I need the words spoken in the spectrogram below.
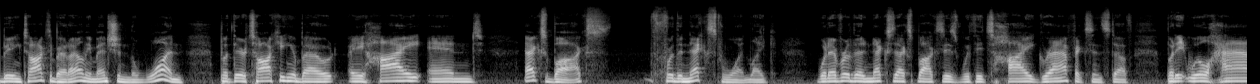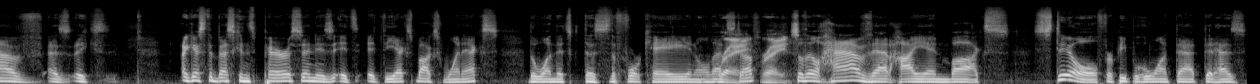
being talked about. I only mentioned the one, but they're talking about a high end Xbox for the next one, like whatever the next Xbox is with its high graphics and stuff. But it will have as it's, I guess the best comparison is it's it's the Xbox One X, the one that's does the 4K and all that Right, stuff. right. So they'll have that high end box still for people who want that that has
